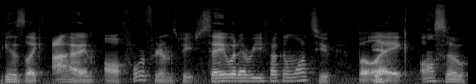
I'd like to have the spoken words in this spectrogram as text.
because like I'm all for freedom of speech. Say whatever you fucking want to, but Yeah. like also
